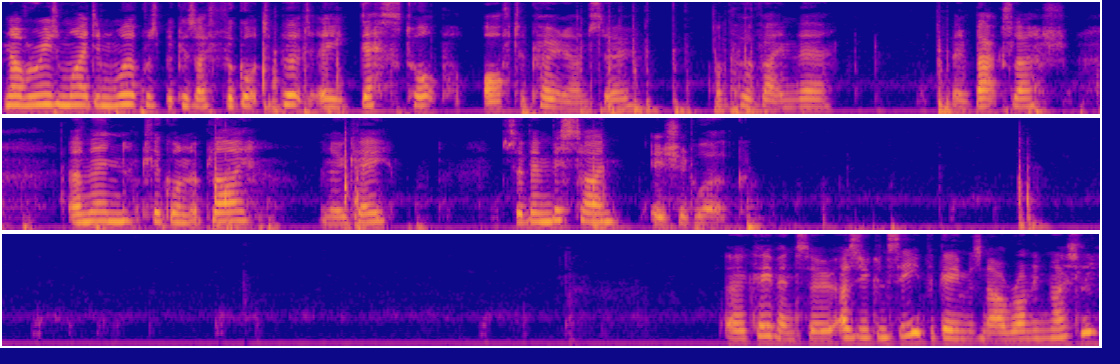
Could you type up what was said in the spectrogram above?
Now the reason why it didn't work was because I forgot to put a desktop after Conan, so I'll put that in there, then backslash, and then click on apply, and OK. So then this time, it should work. Okay then, so as you can see, the game is now running nicely.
